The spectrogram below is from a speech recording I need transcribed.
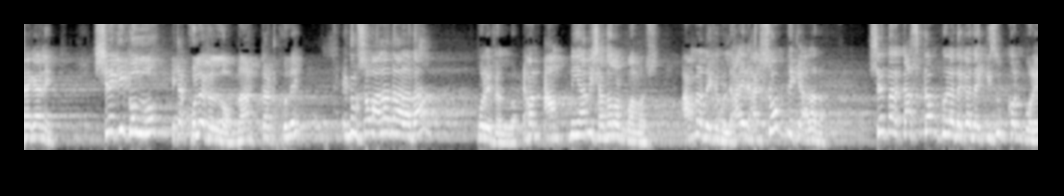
মেকানিক সে কি করল? এটা খুলে ফেলল নাট টাট খুলে। একদম সব আলাদা আলাদা করে ফেলল। এখন আপনি, আমি সাধারণ মানুষ, আমরা দেখে বলি, হায় হায়, সব দিকে আলাদা। সে তার কাজকাম করে দেখা যায় কিছুক্ষণ পরে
